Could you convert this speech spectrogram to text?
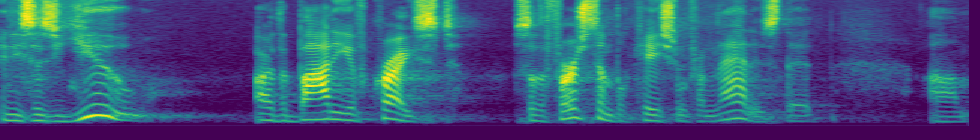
And he says, You are the body of Christ. So the first implication from that is that um,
